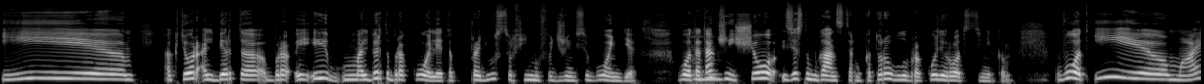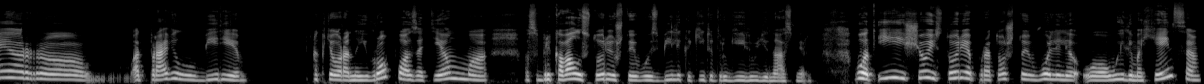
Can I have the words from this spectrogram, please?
и актер Альберто, Бра- и, Альберто Браколи, это продюсер фильмов о Джеймсе Бонде. Вот, а Мгм. также еще известным гангстером, которого был Браколи родственником. Вот, и Майер э, отправил Бири актера на Европу, а затем а, сфабриковал историю, что его избили какие-то другие люди насмерть. Вот, и еще история про то, что уволили Уильяма Хейнса,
